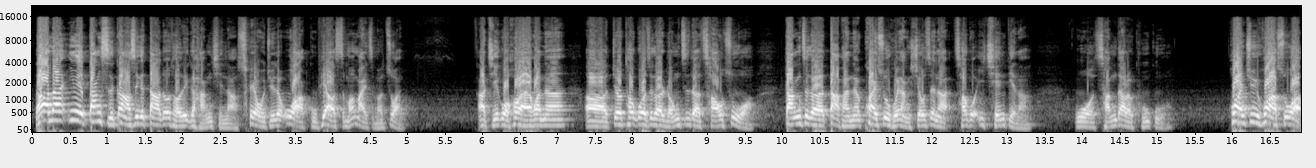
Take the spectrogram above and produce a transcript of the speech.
然后呢，因为当时刚好是一个大多头的一个行情啊，所以我觉得哇，股票怎么买怎么赚啊。结果后来的话呢，呃，就透过这个融资的操作，当这个大盘呢快速回档修正了超过一千点啊，我尝到了苦果。换句话说啊，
